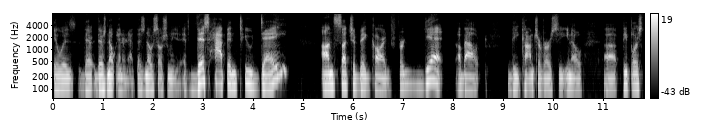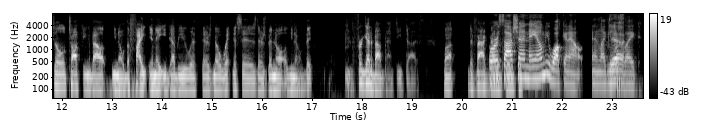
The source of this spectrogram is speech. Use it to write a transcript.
it was there. There's no internet. There's no social media. If this happened today on such a big card, forget about the controversy. You know, uh, people are still talking about you know the fight in AEW with there's no witnesses. There's been no you know they forget about that deep dive. But the fact that Or it Sasha and Naomi walking out and like it was like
